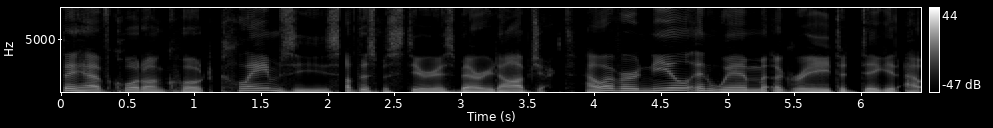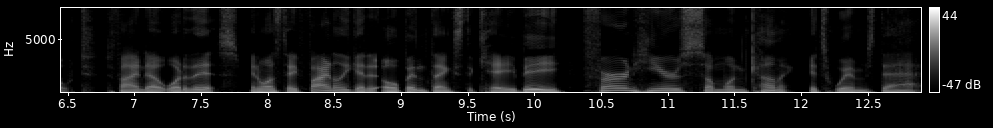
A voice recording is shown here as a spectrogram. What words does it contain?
They have quote unquote claimsies of this mysterious buried object. However, Neel and Wim agree to dig it out to find out what it is. And once they finally get it open, thanks to KB, Fern hears someone coming. It's Wim's dad.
